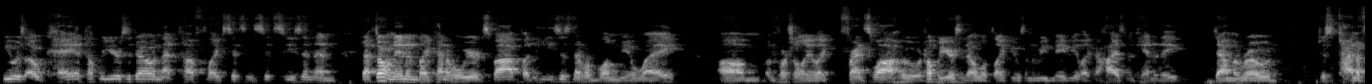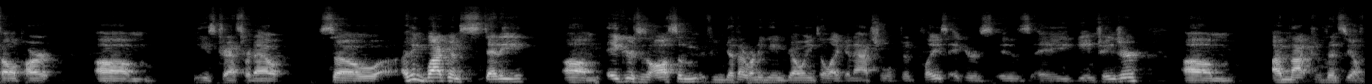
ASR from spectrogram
he was okay a couple years ago in that tough like sits and sits season, and got thrown in in like kind of a weird spot, but he's just never blown me away. Um, unfortunately, like Francois, who a couple years ago looked like he was going to be maybe like a Heisman candidate down the road, just kind of fell apart. Um, he's transferred out. So I think Blackman's steady. Um, is awesome if you can get that running game going to like an actual good place. Akers is a game changer. Um, I'm not convinced the,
